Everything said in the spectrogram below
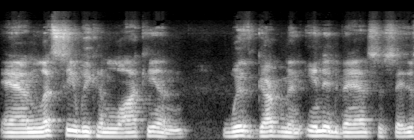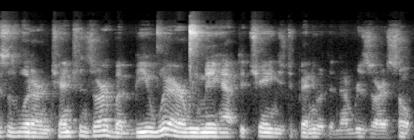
and let's see if we can lock in with government in advance to say this is what our intentions are. But be aware we may have to change depending what the numbers are. So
